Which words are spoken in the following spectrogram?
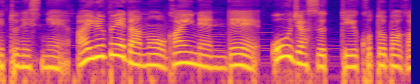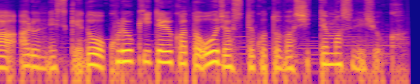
えっとですね、アイルベーダの概念でオージャスっていう言葉があるんですけど、これを聞いてる方、オージャスって言葉知ってますでしょうか？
